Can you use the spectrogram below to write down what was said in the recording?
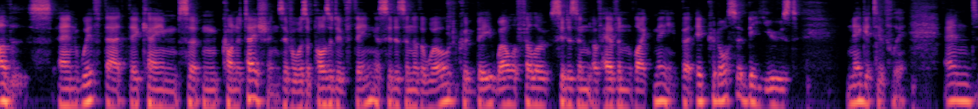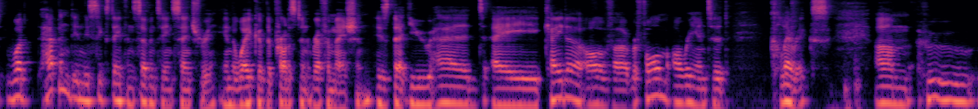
others. And with that, there came certain connotations. If it was a positive thing, a citizen of the world could be, well, a fellow citizen of heaven like me. But it could also be used negatively. And what happened in the 16th and 17th century, in the wake of the Protestant Reformation, is that you had a cadre of uh, reform oriented clerics um, who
